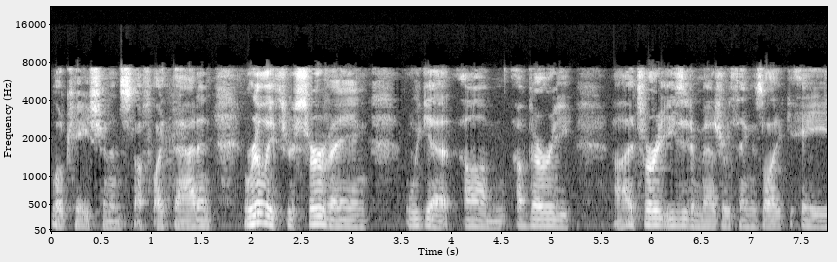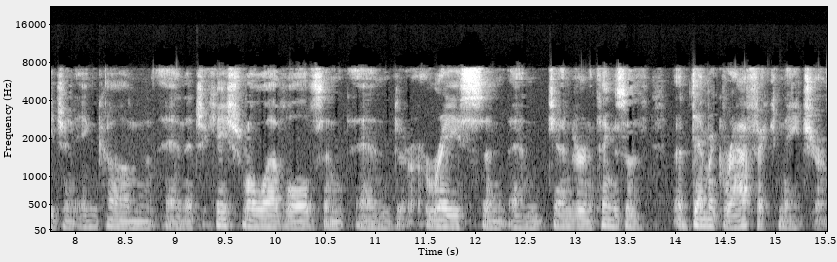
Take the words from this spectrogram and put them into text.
location and stuff like that. And really through surveying, we get um, a very Uh, it's very easy to measure things like age and income and educational levels and, and race and, and gender and things of a demographic nature.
